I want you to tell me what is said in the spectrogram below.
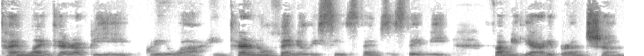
Timeline Therapy krijua Internal Family System, sistemi familjar i brendshëm,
